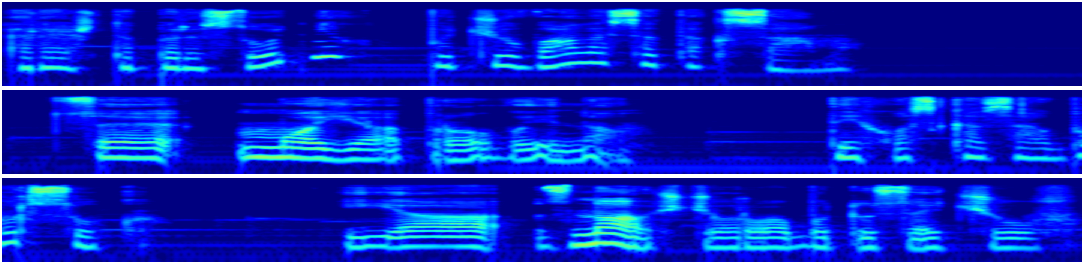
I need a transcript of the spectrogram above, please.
Решта присутніх почувалася так само. Це моя провина, тихо сказав борсук. Я знав, що робот усе чув,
